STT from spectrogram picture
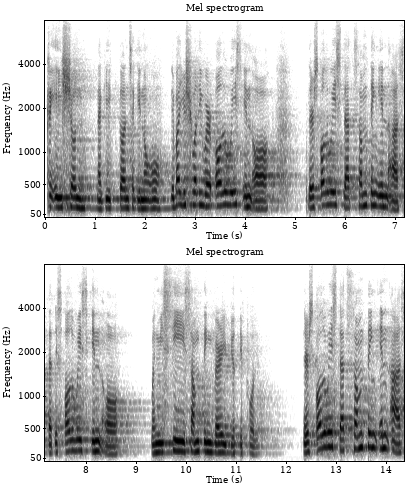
creation na gikon sa Ginoo. 'Di ba? Usually we're always in awe. There's always that something in us that is always in awe when we see something very beautiful. There's always that something in us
